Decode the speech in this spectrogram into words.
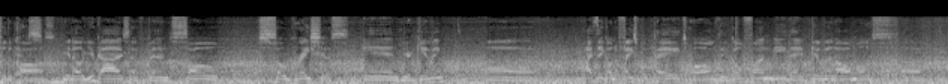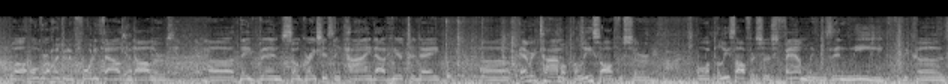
to the cause. You know, you guys have been so, so gracious in your giving. Uh, I think on the Facebook page or on the GoFundMe, they've given almost, uh, well, over $140,000. Uh, they've been so gracious and kind out here today. Uh, every time a police officer or a police officer's family was in need because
